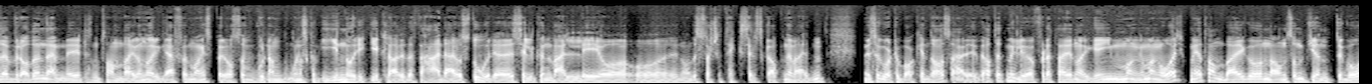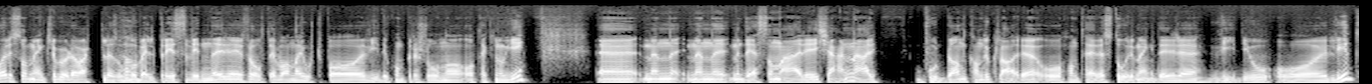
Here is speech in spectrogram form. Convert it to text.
Det er bra du nevner liksom, Tandberg og Norge. for Mange spør også hvordan, hvordan skal vi i Norge klare dette. her? Det er jo store Silicon Valley og, og noen av de største tech-selskapene i verden. Men hvis vi går tilbake da, så er det, vi har hatt et miljø for dette her i Norge i mange mange år. Med Tandberg og navn som Bjøntegård, som egentlig burde vært liksom, nobelprisvinner i forhold til hva han har gjort på videokompresjon og, og teknologi. Eh, men, men, men det som er kjernen, er hvordan kan du klare å håndtere store mengder eh, video og lyd?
